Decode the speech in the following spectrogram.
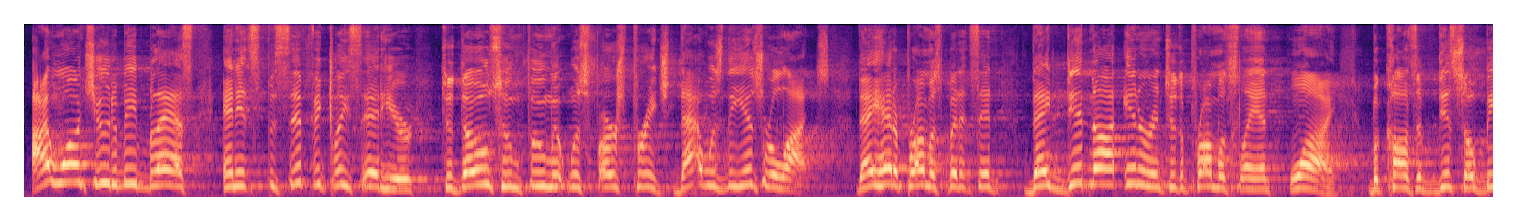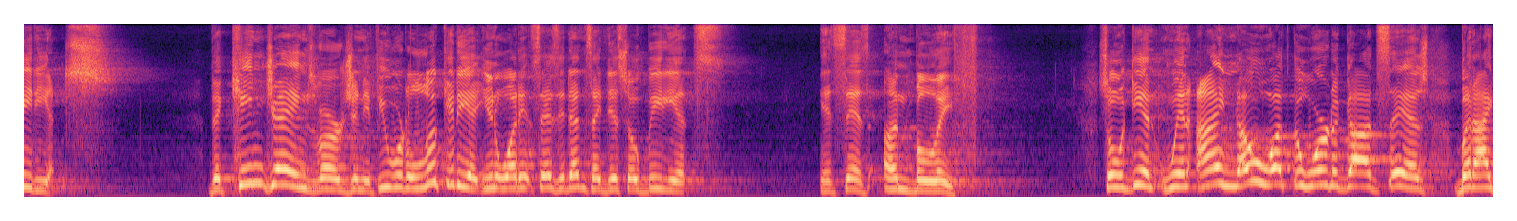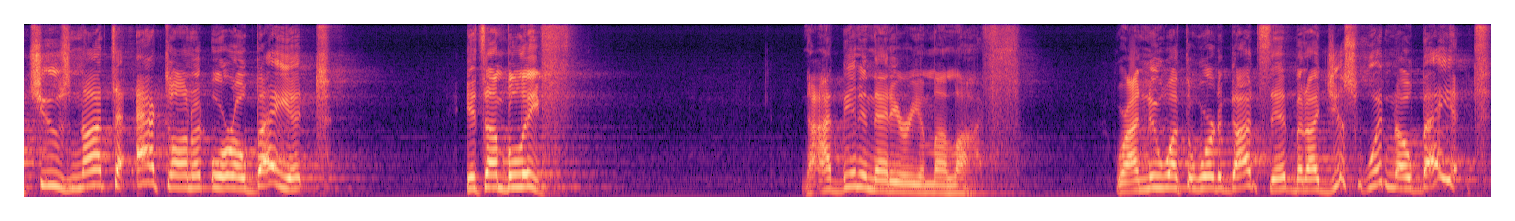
I want you to be blessed. And it specifically said here, to those whom, whom it was first preached. That was the Israelites. They had a promise, but it said they did not enter into the promised land. Why? Because of disobedience. The King James Version, if you were to look at it, you know what it says? It doesn't say disobedience, it says unbelief. So again, when I know what the Word of God says, but I choose not to act on it or obey it, it's unbelief. Now, I've been in that area in my life where I knew what the Word of God said, but I just wouldn't obey it.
